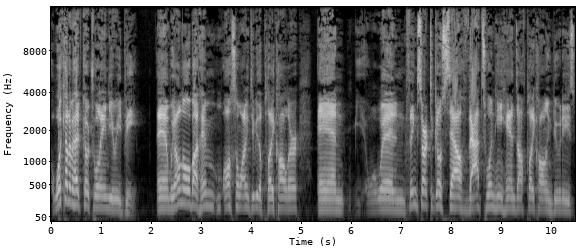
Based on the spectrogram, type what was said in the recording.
what kind of a head coach will Andy Reid be? And we all know about him also wanting to be the play caller. And when things start to go south, that's when he hands off play calling duties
